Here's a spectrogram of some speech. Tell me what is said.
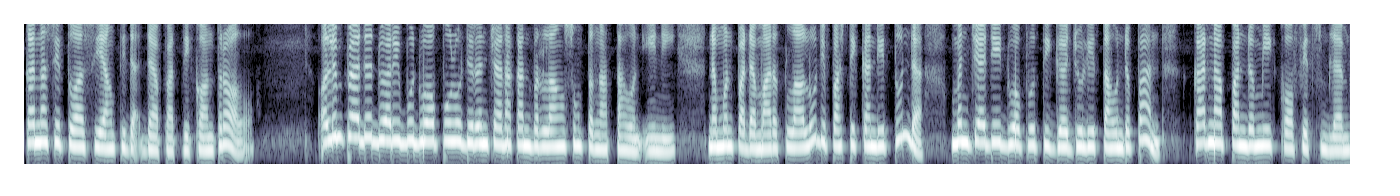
karena situasi yang tidak dapat dikontrol. Olimpiade 2020 direncanakan berlangsung tengah tahun ini, namun pada Maret lalu dipastikan ditunda menjadi 23 Juli tahun depan karena pandemi COVID-19.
